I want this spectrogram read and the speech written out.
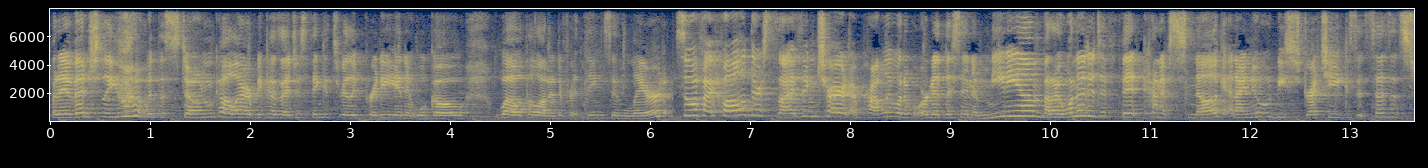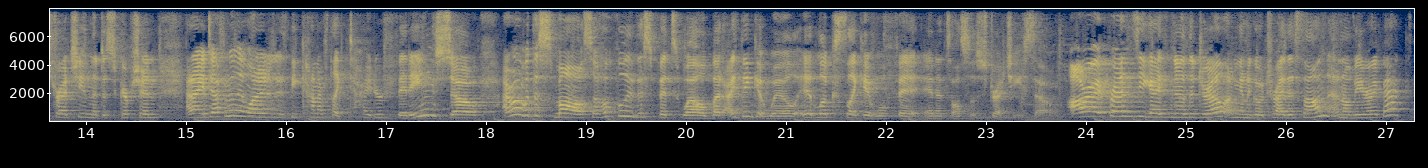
but I eventually went with the stone color because I just think it's really pretty and it will go well with a lot of different things in layered. So if I followed their sizing chart, I probably would have ordered this in a medium, but I wanted it to fit kind of snug and I knew it would be stretchy because it says it's stretchy in the description and I definitely wanted it to be kind of like tighter fitting. So I went with the small, so hopefully this fits well, but I think it will. It looks like it will fit and it's also stretchy, so. All right, friends, you guys know the drill. I'm gonna go try this on and I'll be right back.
